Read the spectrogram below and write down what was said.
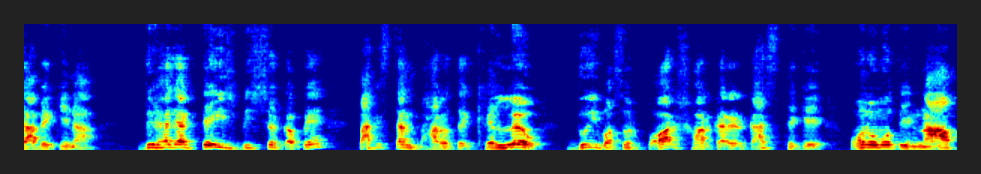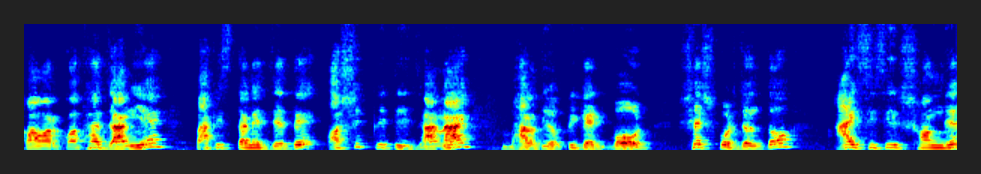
যাবে কিনা? দুই হাজার তেইশ বিশ্বকাপে পাকিস্তান ভারতে খেললেও দুই বছর পর সরকারের কাছ থেকে অনুমতি না পাওয়ার কথা জানিয়ে পাকিস্তানে যেতে অস্বীকৃতি জানায় ভারতীয় ক্রিকেট বোর্ড। শেষ পর্যন্ত আইসিসির সঙ্গে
